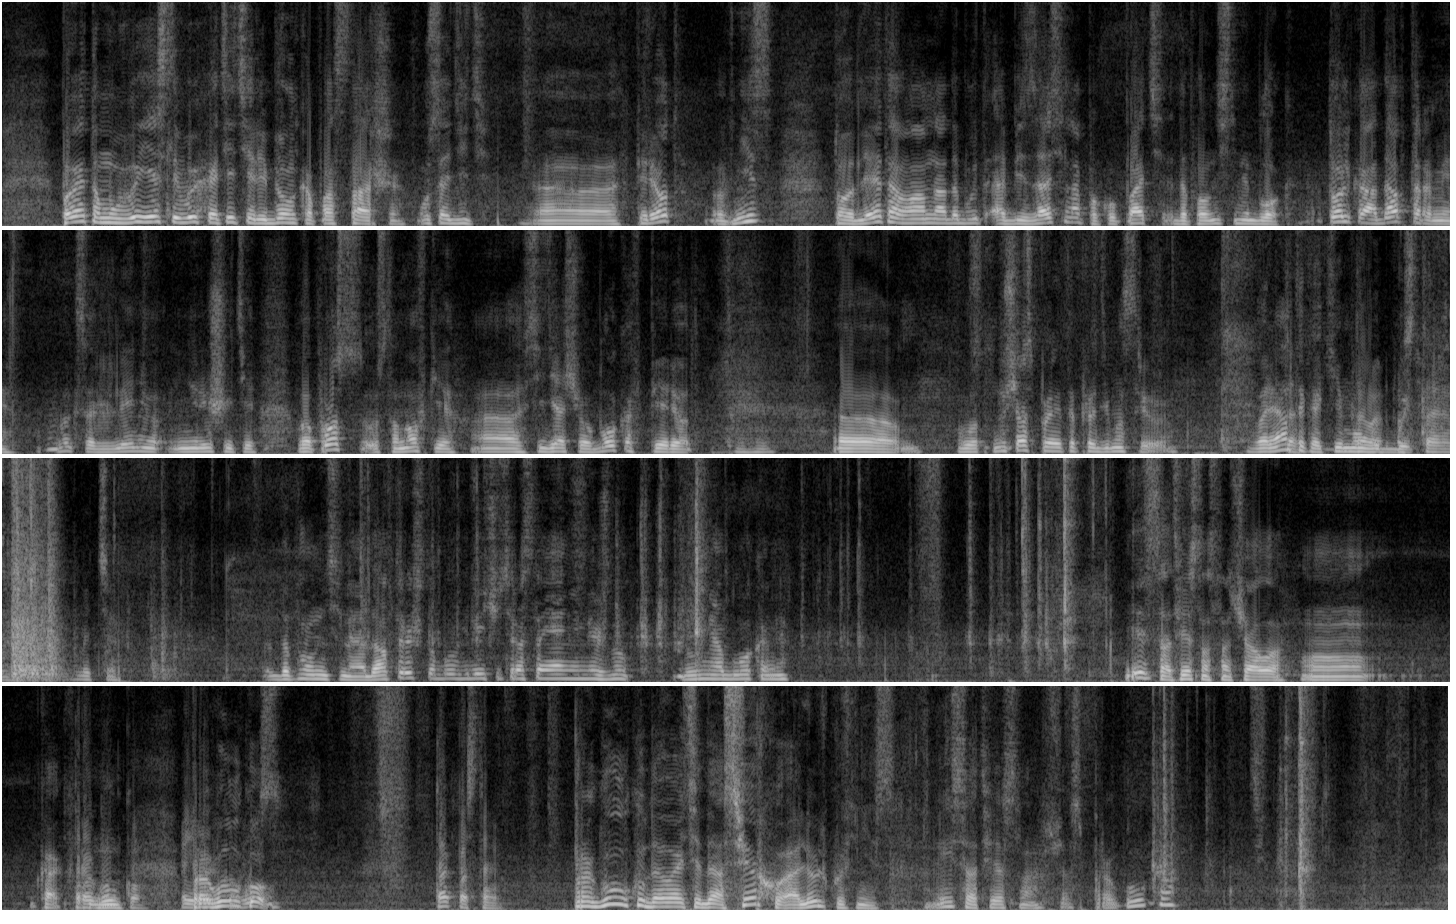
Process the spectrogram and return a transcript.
Поэтому вы, если вы хотите ребенка постарше усадить э, вперед, вниз, то для этого вам надо будет обязательно покупать дополнительный блок. Только адаптерами вы, к сожалению, не решите вопрос установки э, сидящего блока вперед. Э, вот, ну сейчас про это продемонстрирую. Варианты Так, какие могут быть. поставим эти. дополнительные адаптеры, чтобы увеличить расстояние между двумя блоками. И, соответственно, сначала э, как Прогулку. Прогулку. вниз. Так поставим. Прогулку давайте, да, сверху, а люльку вниз. И, соответственно, сейчас прогулка.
